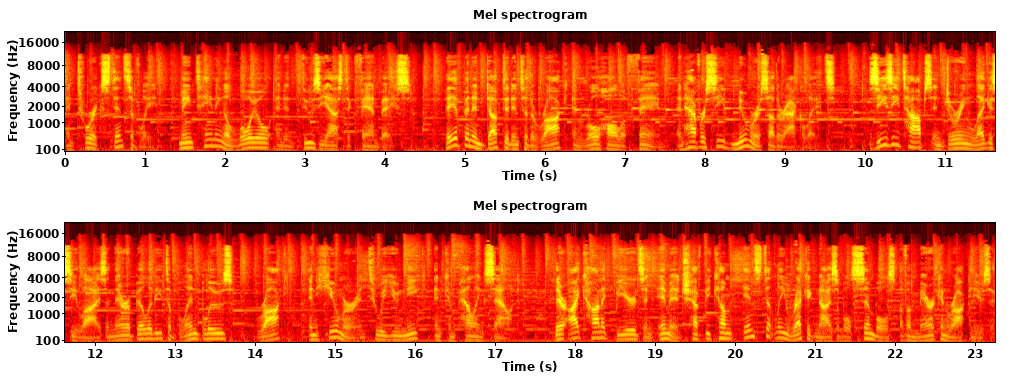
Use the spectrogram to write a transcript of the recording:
and tour extensively, maintaining a loyal and enthusiastic fan base. They have been inducted into the Rock and Roll Hall of Fame and have received numerous other accolades. ZZ Top's enduring legacy lies in their ability to blend blues, rock, and humor into a unique and compelling sound. Their iconic beards and image have become instantly recognizable symbols of American rock music.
